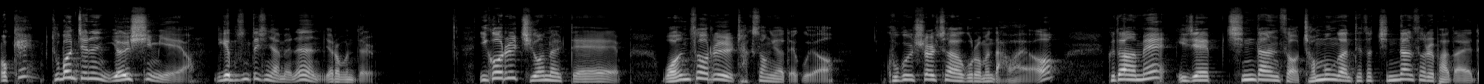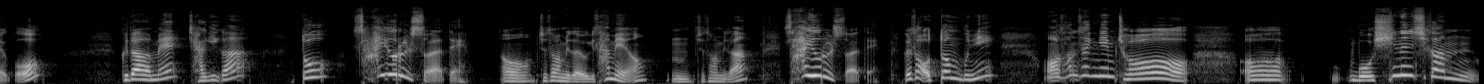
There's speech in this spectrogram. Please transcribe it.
오케이? 두 번째는 열심히예요. 이게 무슨 뜻이냐면은 여러분들 이거를 지원할 때 원서를 작성해야 되고요. 구글 설치하고 그러면 나와요. 그 다음에 이제 진단서, 전문가한테서 진단서를 받아야 되고, 그 다음에 자기가 또 사유를 써야 돼. 어, 죄송합니다. 여기 3이에요. 음, 죄송합니다. 사유를 써야 돼. 그래서 어떤 분이, 어, 선생님, 저, 어, 뭐, 쉬는 시간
